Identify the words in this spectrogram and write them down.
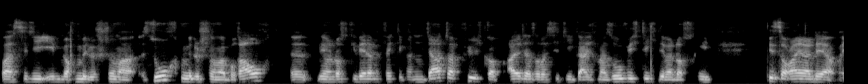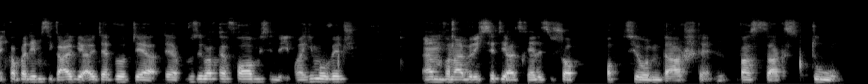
weil City eben noch einen Mittelstürmer sucht, einen Mittelstürmer braucht. Äh, Lewandowski wäre der perfekte Kandidat dafür. Ich glaube, Alter ist aber City gar nicht mal so wichtig. Lewandowski ist auch einer, der, ich glaube, bei dem ist egal, wie alt der wird, der, der muss immer performen, bisschen der Ibrahimovic. Ähm, von daher würde ich City als realistische Option darstellen. Was sagst du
